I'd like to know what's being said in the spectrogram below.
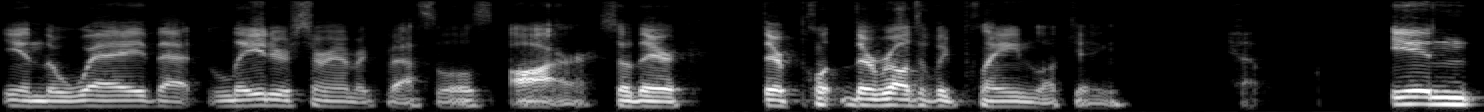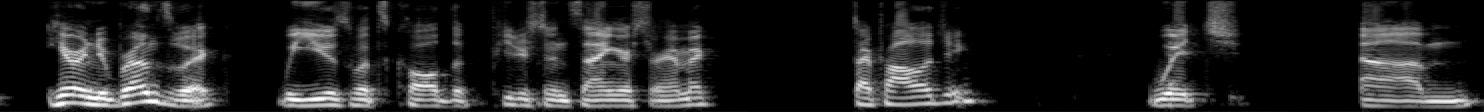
in the way that later ceramic vessels are. So they're they're pl- they're relatively plain looking. Yeah. In here in New Brunswick, we use what's called the Peterson and Sanger ceramic typology, which um,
